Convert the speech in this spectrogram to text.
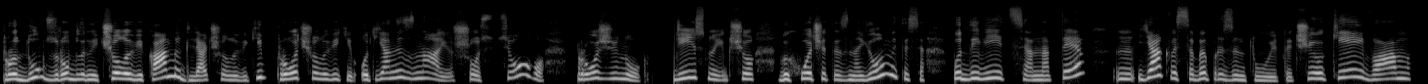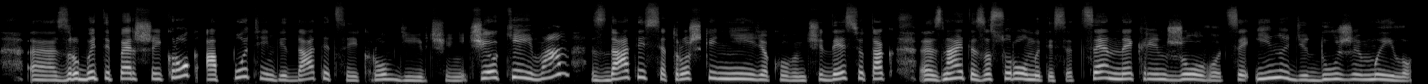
продукт, зроблений чоловіками для чоловіків, про чоловіків. От я не знаю, що з цього про жінок. Дійсно, якщо ви хочете знайомитися, подивіться на те, як ви себе презентуєте. Чи окей вам е, зробити перший крок, а потім віддати цей крок дівчині. Чи окей вам здатися трошки ніяковим, чи десь отак, е, знаєте, засоромитися. Це не крінжово, це іноді дуже мило.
